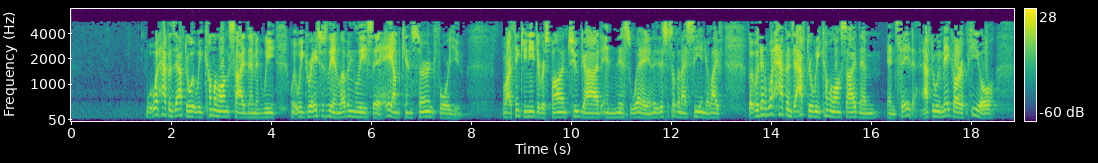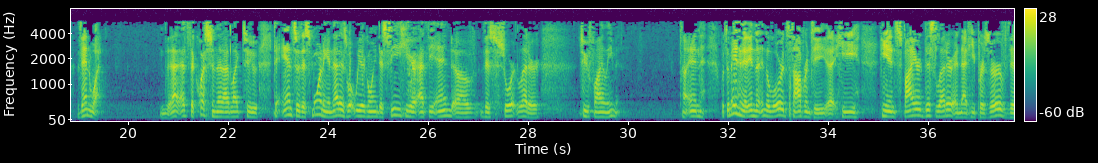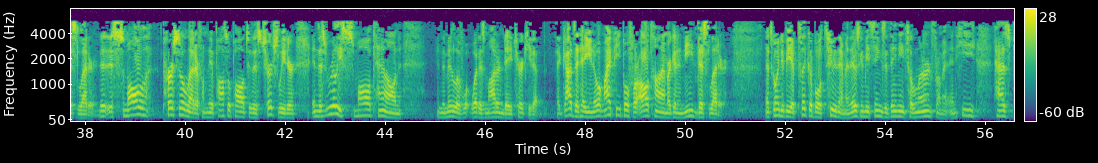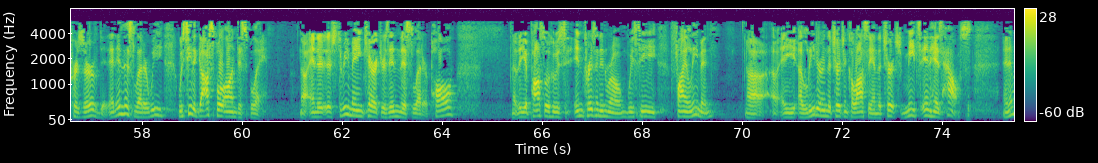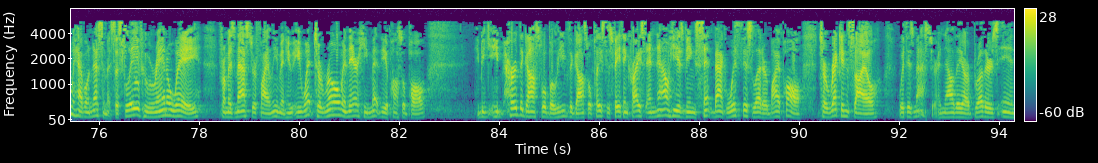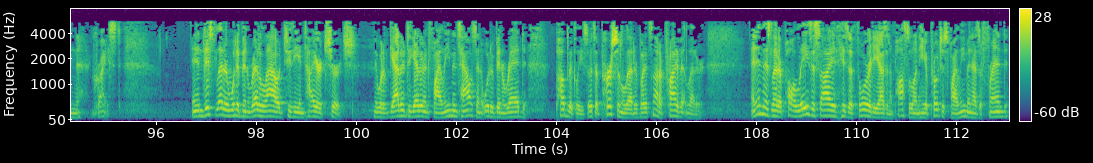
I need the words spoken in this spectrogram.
What happens after we come alongside them and we, we graciously and lovingly say, hey, I'm concerned for you. Or I think you need to respond to God in this way. And this is something I see in your life. But, but then what happens after we come alongside them and say that? After we make our appeal, then what? That's the question that I'd like to, to answer this morning, and that is what we are going to see here at the end of this short letter to Philemon. Uh, and what's amazing that in the in the Lord's sovereignty, uh, he he inspired this letter and that he preserved this letter. This small personal letter from the apostle Paul to this church leader in this really small town in the middle of what is modern day Turkey that, that God said, hey, you know what? My people for all time are going to need this letter. That's going to be applicable to them and there's going to be things that they need to learn from it. And he has preserved it. And in this letter, we, we see the gospel on display. And there, there's three main characters in this letter. Paul, the apostle who's in prison in Rome. We see Philemon, uh, a, a leader in the church in Colossae, and the church meets in his house. And then we have Onesimus, a slave who ran away from his master Philemon. He, he went to Rome, and there he met the apostle Paul. He, be, he heard the gospel, believed the gospel, placed his faith in Christ, and now he is being sent back with this letter by Paul to reconcile with his master. And now they are brothers in Christ. And this letter would have been read aloud to the entire church. They would have gathered together in Philemon's house and it would have been read publicly. So it's a personal letter, but it's not a private letter. And in this letter, Paul lays aside his authority as an apostle and he approaches Philemon as a friend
